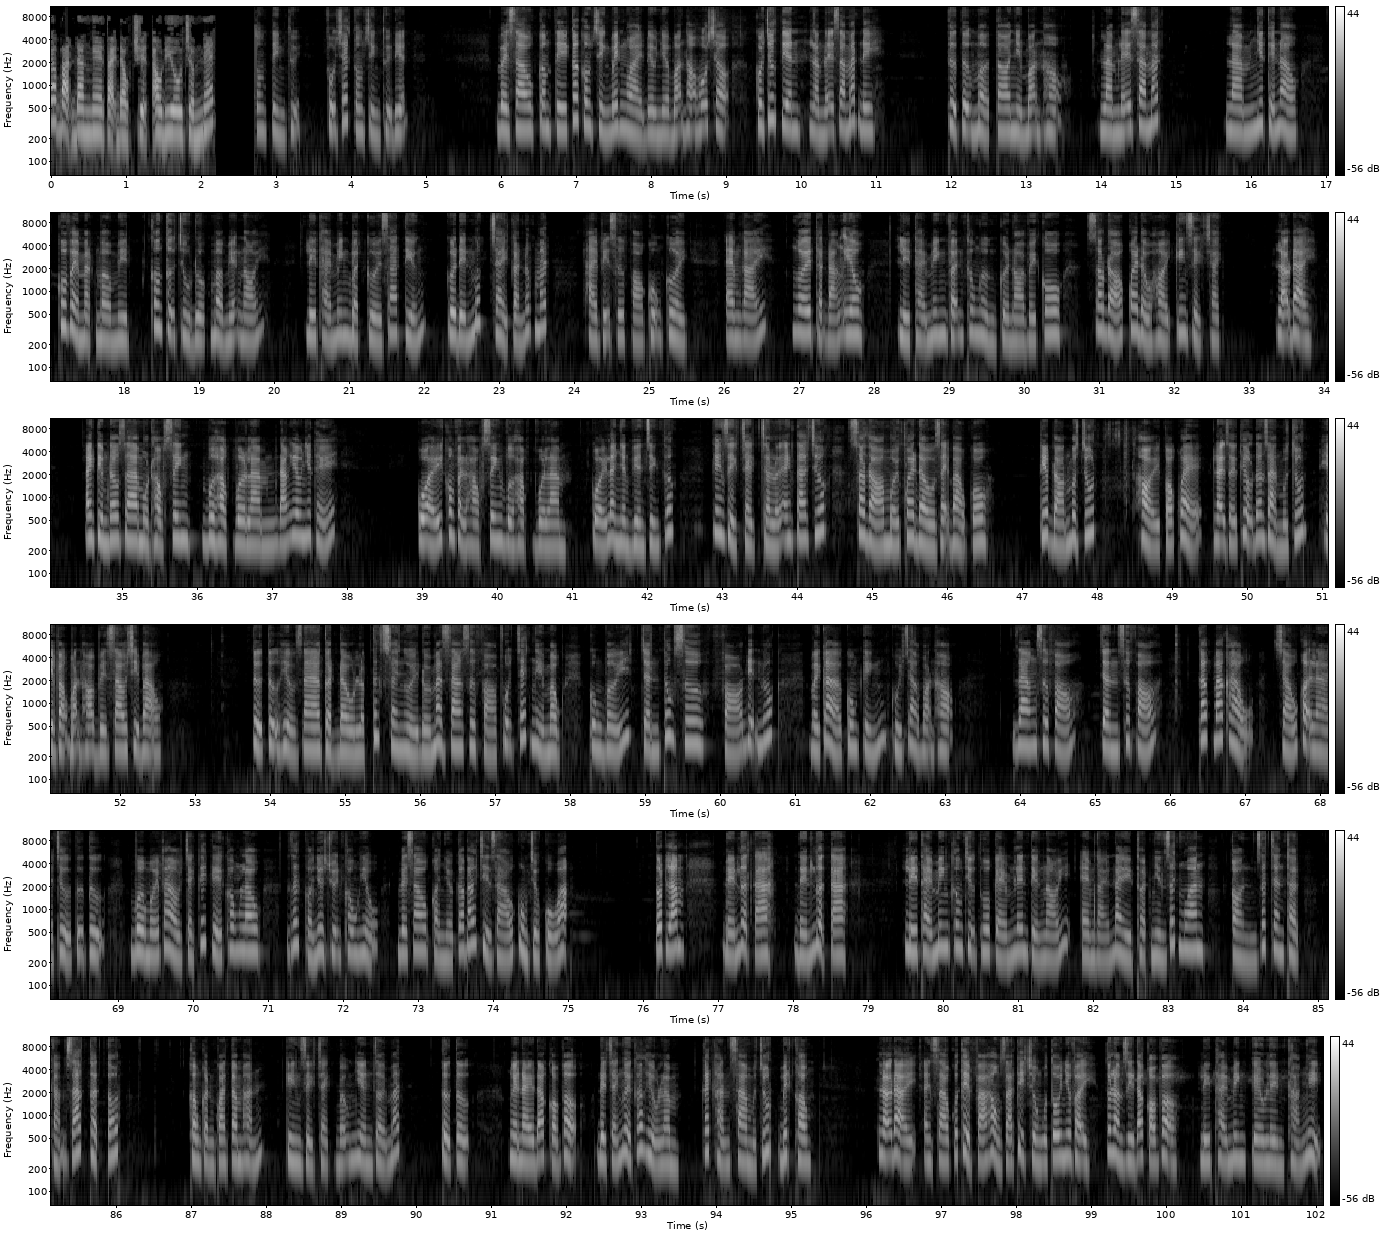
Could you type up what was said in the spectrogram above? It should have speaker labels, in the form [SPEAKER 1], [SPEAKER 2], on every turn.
[SPEAKER 1] Các bạn đang nghe tại đọc truyện audio.net
[SPEAKER 2] Công trình thủy, phụ trách công trình thủy điện. Về sau, công ty các công trình bên ngoài đều nhờ bọn họ hỗ trợ. Cô trước tiên làm lễ ra mắt đi. Tự tự mở to nhìn bọn họ. Làm lễ ra mắt. Làm như thế nào? Cô vẻ mặt mờ mịt, không tự chủ được mở miệng nói. Lý Thái Minh bật cười ra tiếng, cười đến mức chảy cả nước mắt. Hai vị sư phó cũng cười. Em gái, ngươi thật đáng yêu. Lý Thái Minh vẫn không ngừng cười nói với cô, sau đó quay đầu hỏi Kinh Diệt Trạch. Lão đại, anh tìm đâu ra một học sinh vừa học vừa làm đáng yêu như thế? Cô ấy không phải là học sinh vừa học vừa làm, cô ấy là nhân viên chính thức. Kinh Diệt Trạch trả lời anh ta trước, sau đó mới quay đầu dạy bảo cô. Tiếp đón một chút, hỏi có khỏe, lại giới thiệu đơn giản một chút, hy vọng bọn họ về sau chỉ bảo. Tự tự hiểu ra gật đầu lập tức xoay người đối mặt Giang sư phó phụ trách nghề mộc cùng với Trần Thúc Sư phó điện nước với cả cung kính cúi chào bọn họ. Giang sư phó, Trần sư phó, các bác hảo, cháu gọi là chữ tự tự, vừa mới vào trạch thiết kế không lâu, rất có nhiều chuyện không hiểu, về sau còn nhớ các bác chỉ giáo cùng chiều cố ạ. Tốt lắm, đến lượt ta, đến lượt ta. Lý Thái Minh không chịu thua kém lên tiếng nói, em gái này thuật nhìn rất ngoan, còn rất chân thật, cảm giác thật tốt. Không cần quan tâm hắn, kinh dịch trạch bỗng nhiên rời mắt. Tự tự, người này đã có vợ, để tránh người khác hiểu lầm, cách hắn xa một chút, biết không? Lão đại, anh sao có thể phá hỏng giá thị trường của tôi như vậy? Tôi làm gì đã có vợ? Lý Thái Minh kêu lên kháng nghị.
